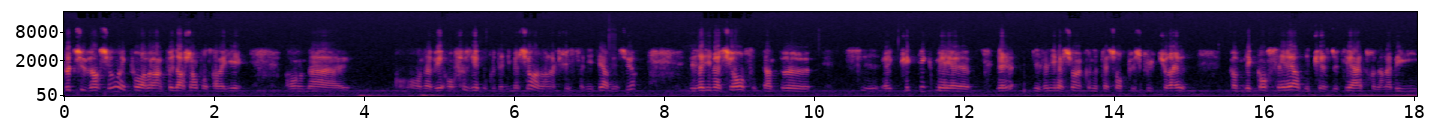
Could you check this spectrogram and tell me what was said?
peu de subventions et pour avoir un peu d'argent pour travailler, on, a, on, avait, on faisait beaucoup d'animations avant la crise sanitaire bien sûr. Les animations c'est un peu éclectique mais euh, des animations à connotation plus culturelle comme des concerts, des pièces de théâtre dans l'abbaye.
